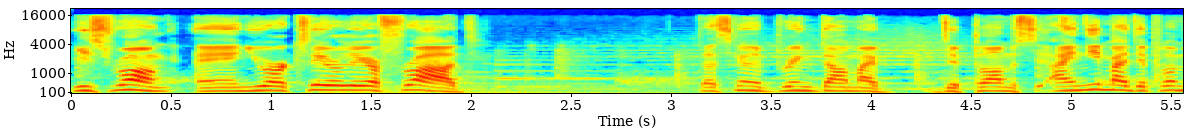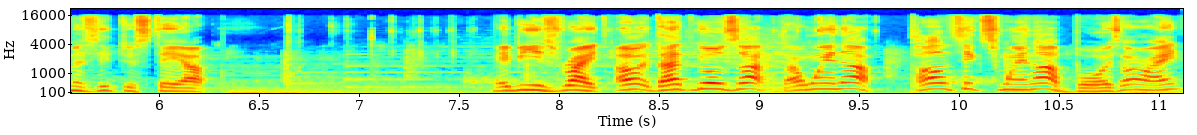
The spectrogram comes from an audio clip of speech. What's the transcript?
He's wrong, and you are clearly a fraud. That's gonna bring down my diplomacy. I need my diplomacy to stay up. Maybe he's right. Oh, that goes up. That went up. Politics went up, boys. All right.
